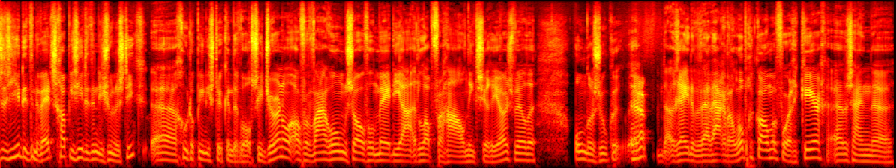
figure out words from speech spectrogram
je ziet het in de wetenschap, je ziet het in de journalistiek. Eh, goed opiniestuk in de Wall Street Journal over waarom zoveel media het labverhaal niet serieus wilden onderzoeken. Eh, de reden, wij waren er al opgekomen vorige keer. Eh, er zijn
